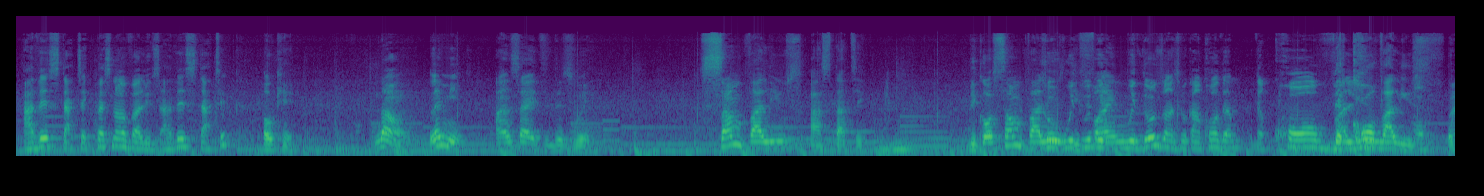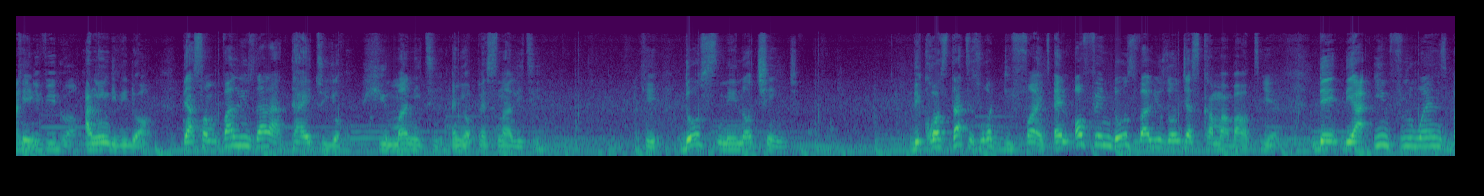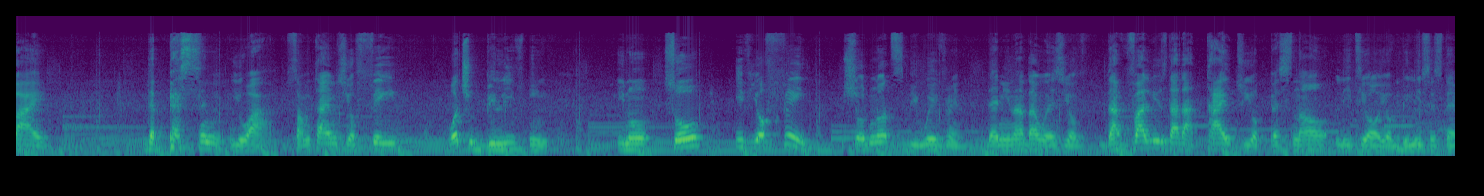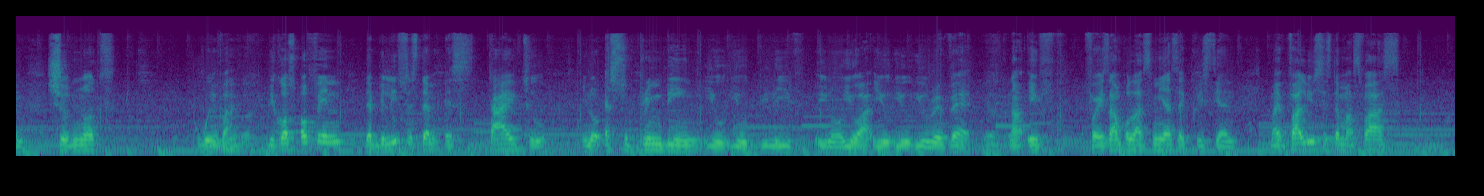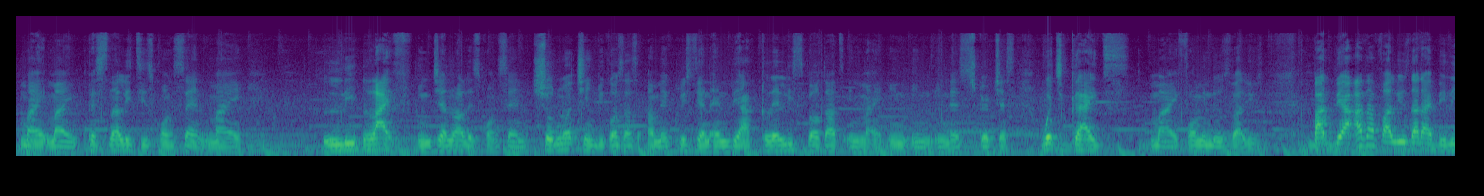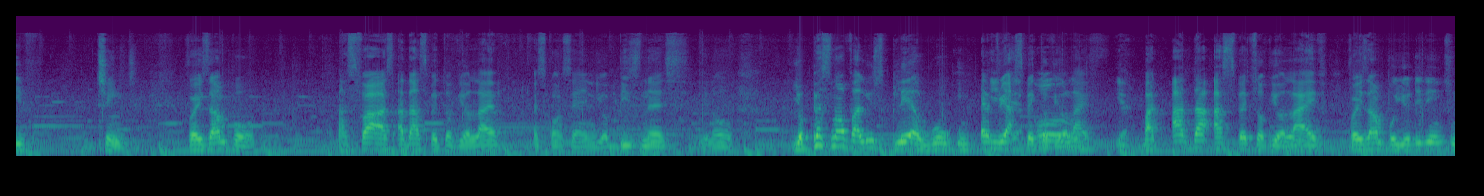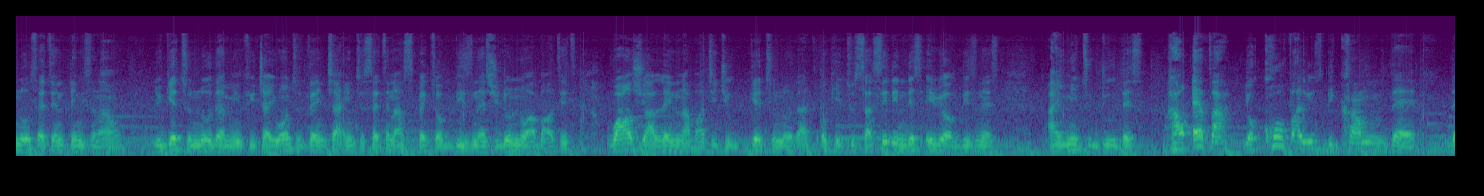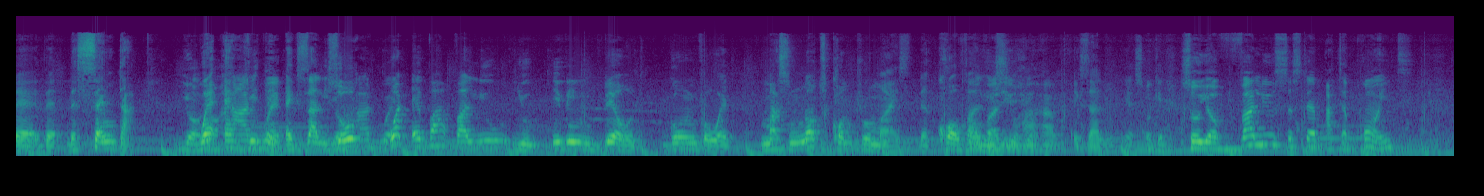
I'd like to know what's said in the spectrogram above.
Are they static? Personal values are they static? Okay. Now, let me answer it this way. Some values are static because some So values with, with, define with those ones, we can call them the core the value core values of okay an individual. an individual. There are some values that are tied to your humanity and your personality okay? Those may not change because that is what defines and often those values don't just come about. Yeah. they they are influenced by the person you are. Sometimes your faith what you believe in you know? So if your faith should not be wavering then in other words your that values that are tied to your personality or your belief system should not waver. Because often the belief system is tied to you know a supreme being you you believe you know you are you you, you revere. Yeah. now if for example as me as a christian my value system as far as my my personality is concerned my life in general is concerned should not change because as i'm a christian and they are clearly spelled out in my in, in in the scriptures which guides my forming those values but there are other values that i believe change for example as far as other aspect of your life is concerned your business you know your personal values play a role in every Yeah, aspect of your oh, life. yeah. But other aspects of your life, for example, you didn't know certain things now. You get to know them in future. You want to venture into certain aspects of business. You don't know about it. Whilst you are learning about it, you get to know that okay, to succeed in this area of business, I need to do this. However, your core values become the the the, the center Your- where your everything work- exactly. So whatever value you even build going forward must not compromise the core, values, values you, you have. have. Exactly. Yes, okay. So your value system at a point,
